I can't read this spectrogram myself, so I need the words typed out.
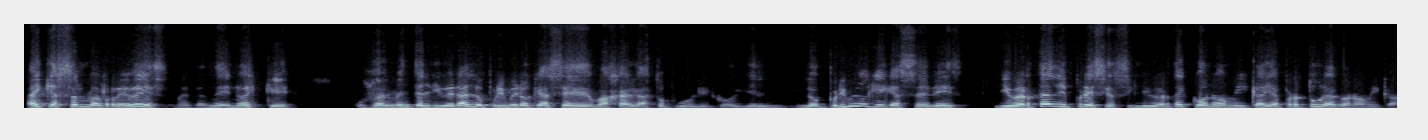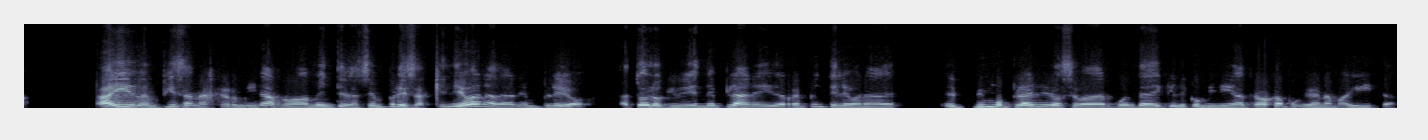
hay que hacerlo al revés, ¿me entendés? No es que usualmente el liberal lo primero que hace es bajar el gasto público. Y lo primero que hay que hacer es libertad de precios y libertad económica y apertura económica. Ahí empiezan a germinar nuevamente las empresas que le van a dar empleo a todos los que viven de planes y de repente le van a el mismo planero se va a dar cuenta de que le conviene ir a trabajar porque gana maguita,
